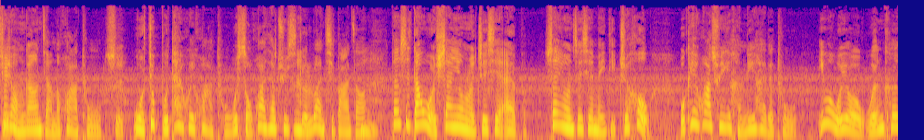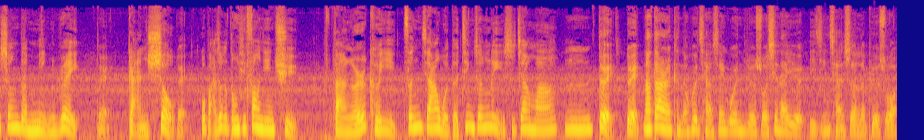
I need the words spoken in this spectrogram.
就像我们刚刚讲的画图，是，我就不太会画图，我手画下去是个乱七八糟。嗯嗯、但是当我善用了这些 App，善用这些媒体之后，我可以画出一个很厉害的图，因为我有文科生的敏锐对感受，对，我把这个东西放进去。反而可以增加我的竞争力，是这样吗？嗯，对对。那当然可能会产生一个问题，就是说现在也已经产生了，譬如说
